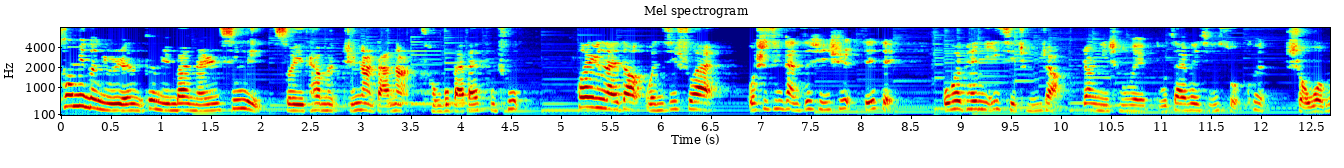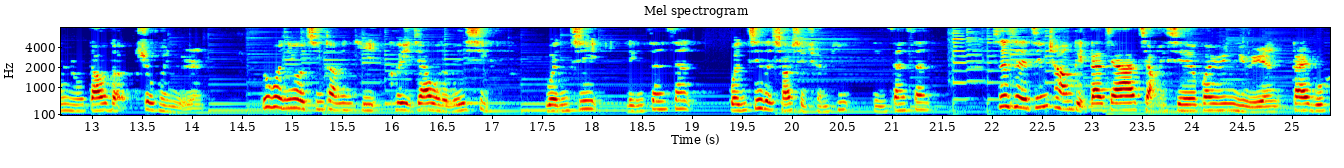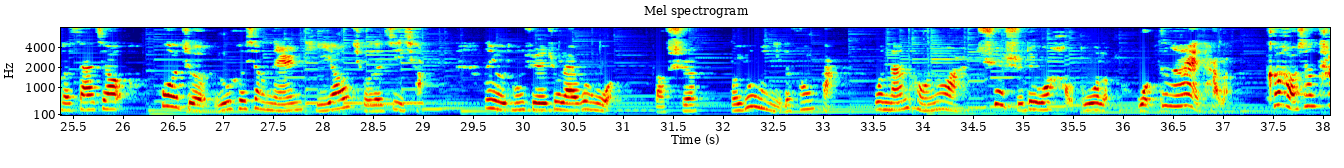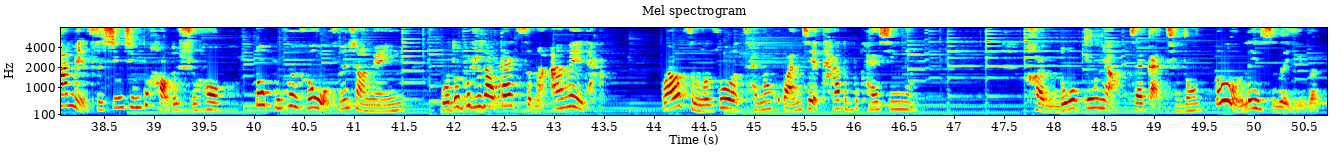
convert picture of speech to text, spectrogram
聪明的女人更明白男人心理，所以她们指哪打哪，从不白白付出。欢迎来到文姬说爱，我是情感咨询师 C C，我会陪你一起成长，让你成为不再为情所困、手握温柔刀的智慧女人。如果你有情感问题，可以加我的微信文姬零三三，文姬的小写全拼零三三。C C 经常给大家讲一些关于女人该如何撒娇，或者如何向男人提要求的技巧。那有同学就来问我，老师，我用了你的方法，我男朋友啊确实对我好多了，我更爱他了。可好像他每次心情不好的时候都不会和我分享原因，我都不知道该怎么安慰他。我要怎么做才能缓解他的不开心呢？很多姑娘在感情中都有类似的疑问，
